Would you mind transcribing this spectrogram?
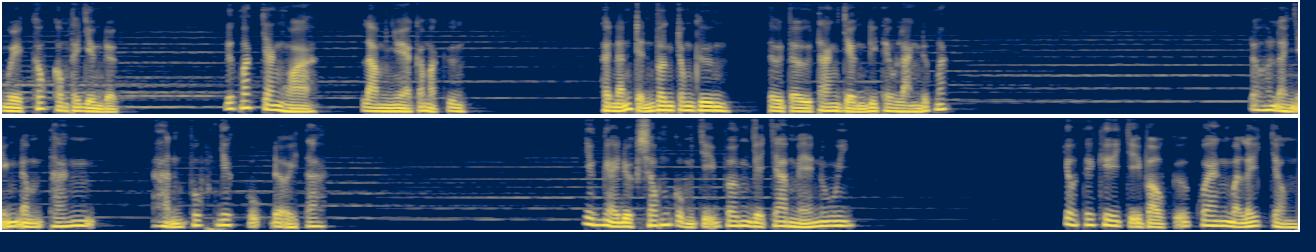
Nguyệt khóc không thể dừng được. Nước mắt chan hòa, Làm nhòe cả mặt gương. Hình ảnh Trịnh Vân trong gương Từ từ tan dần đi theo làn nước mắt. Đó là những năm tháng Hạnh phúc nhất cuộc đời ta. Nhưng ngày được sống cùng chị Vân và cha mẹ nuôi. Cho tới khi chị vào cửa quan mà lấy chồng,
